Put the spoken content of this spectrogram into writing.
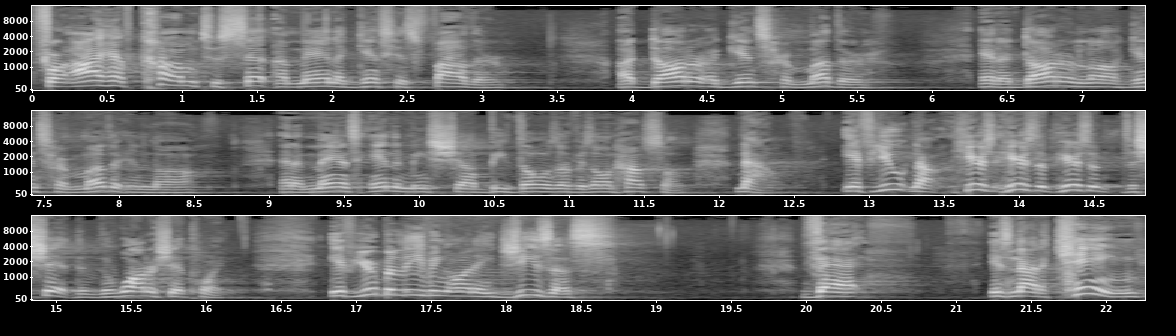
For I have come to set a man against his father, a daughter against her mother, and a daughter in law against her mother in law and a man's enemies shall be those of his own household. Now, if you now here's here's the here's the, the shit, the, the watershed point. If you're believing on a Jesus that is not a king,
